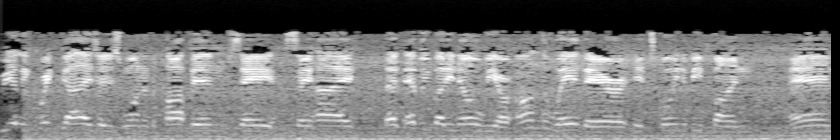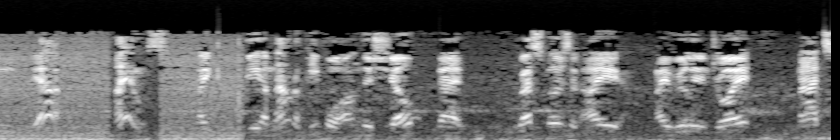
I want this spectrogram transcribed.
really quick, guys. I just wanted to pop in, say say hi, let everybody know we are on the way there. It's going to be fun, and yeah, I am like the amount of people on this show that wrestlers that I I really enjoy. Matt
